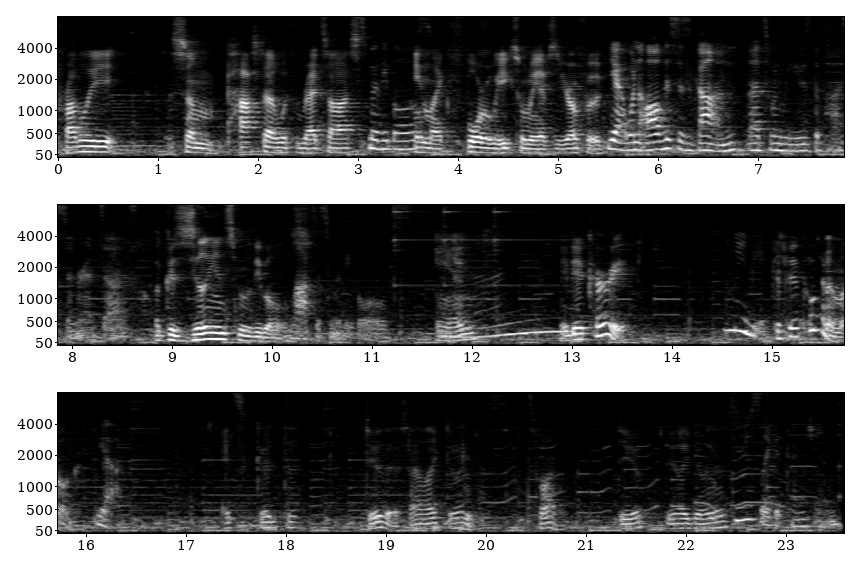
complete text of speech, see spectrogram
probably some pasta with red sauce smoothie bowls. in like four weeks when we have zero food. yeah, when all this is gone, that's when we use the pasta and red sauce. A gazillion smoothie bowls. Lots of smoothie bowls. And And maybe a curry maybe. because we have coconut milk. Yeah. It's good to do this. I like doing this. It's fun. Do you? Do you like doing this? You just like attention.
